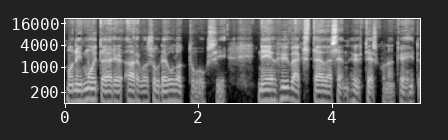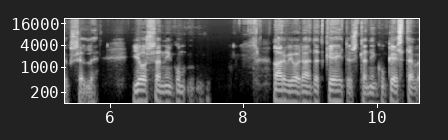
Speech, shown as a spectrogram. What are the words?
moni muita eriarvoisuuden ulottuvuuksia, ne ei ole hyväksi tällaisen yhteiskunnan kehitykselle, jossa niin kuin arvioidaan tätä kehitystä niin kuin kestävä,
